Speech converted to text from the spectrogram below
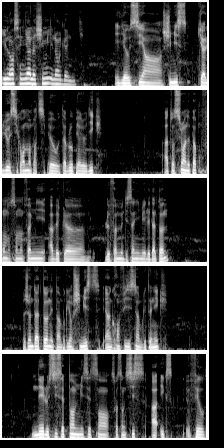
il, enseigna la chimie inorganique. Il y a aussi un chimiste qui a lui aussi grandement participé au tableau périodique. Attention à ne pas confondre son nom de famille avec euh, le fameux dessin animé Les Dalton. John Dalton est un brillant chimiste et un grand physicien britannique. Né le 6 septembre 1766 à Xfield,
